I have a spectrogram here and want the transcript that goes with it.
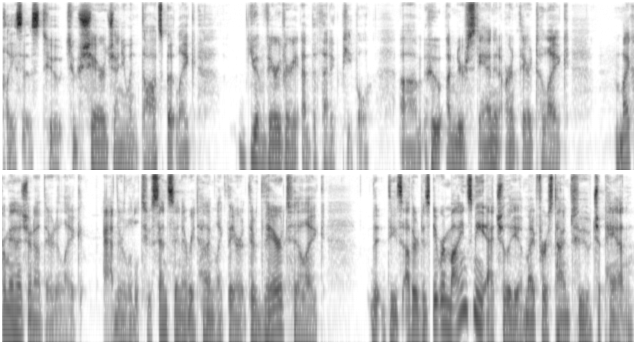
places to to share genuine thoughts, but like you have very very empathetic people um, who understand and aren't there to like micromanage. They're not there to like add their little two cents in every time. Like they're they're there to like these other des- it reminds me actually of my first time to japan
